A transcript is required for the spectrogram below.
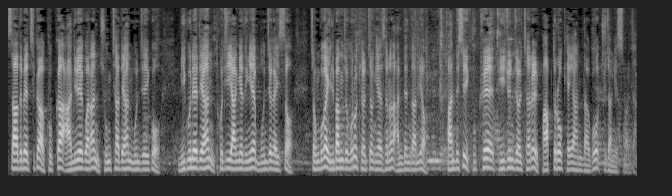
사드 배치가 국가 안위에 관한 중차대한 문제이고 미군에 대한 토지 양해 등의 문제가 있어 정부가 일방적으로 결정해서는 안 된다며 반드시 국회 비준 절차를 밟도록 해야 한다고 주장했습니다.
